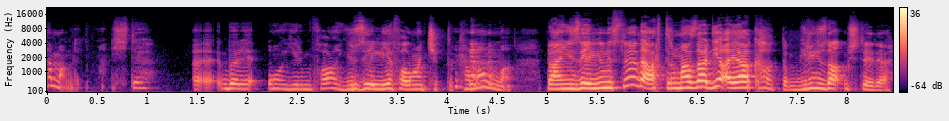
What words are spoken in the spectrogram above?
Tamam dedim. İşte eee, böyle 10-20 falan 150'ye falan çıktık tamam mı? Ben 150'nin üstüne de arttırmazlar diye ayağa kalktım. Biri 160 dedi.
